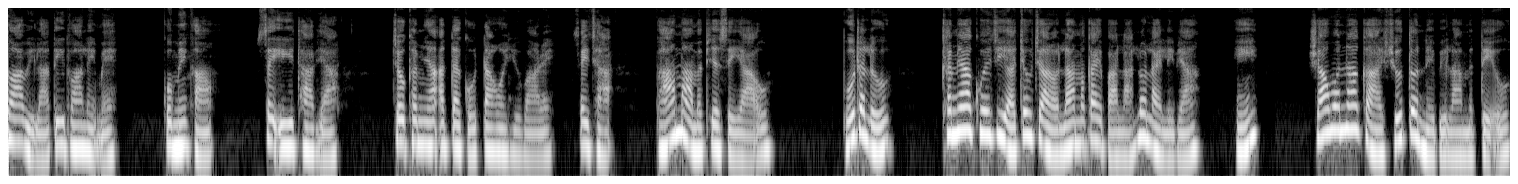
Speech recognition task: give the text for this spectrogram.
သွားပြီလားတီးသွားလိမ့်မယ်ကိုမင်းကောင်စိတ်အေးထားဗျာကျုပ်ခမည်းအသက်ကိုတာဝန်ယူပါတယ်စိတ်ချဘာမှမဖြစ်စေရဘူးဘိုးတလူခမည်းခွေးကြီးကကျုပ်ကြတော့လာမကြိုက်ပါလားလွတ်လိုက်လေဗျာဟင်ရာဝနာကယူသွတ်နေပြီလားမသိဘူး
